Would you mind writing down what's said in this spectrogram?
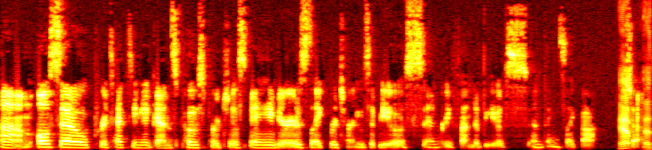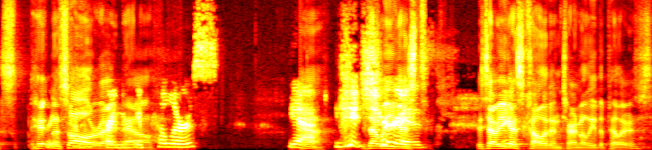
um, also protecting against post-purchase behaviors like returns abuse and refund abuse and things like that Yep, so that's hitting us all right primary now. pillars yeah, it Is that sure what you guys is is that what you guys call it internally, the pillars?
